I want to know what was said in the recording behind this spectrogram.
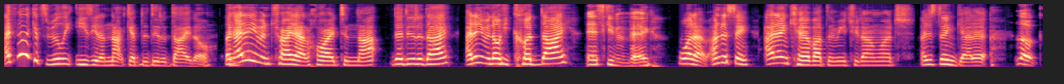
I feel like it's really easy to not get the dude to die though. Like I didn't even try that hard to not the dude to die. I didn't even know he could die. Let's keep it vague. Whatever. I'm just saying I didn't care about Dimitri that much. I just didn't get it. Look,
